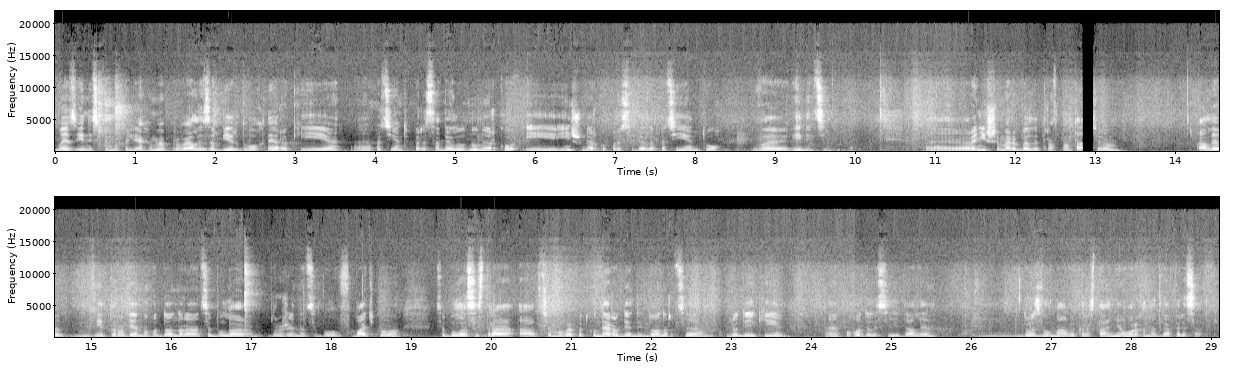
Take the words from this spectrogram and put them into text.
Ми з вінницькими колегами провели забір двох нирок і е, пацієнту пересадили одну нирку і іншу нирку пересадили пацієнту в Вінниці. Е, Раніше ми робили трансплантацію, але від родинного донора це була дружина, це був батько, це була сестра, а в цьому випадку не родинний донор, це люди, які е, погодилися і дали дозвіл на використання органа для пересадки.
